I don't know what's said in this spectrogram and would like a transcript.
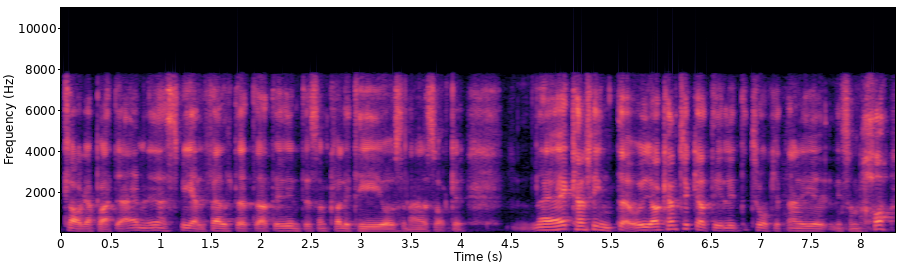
klagar på att äh, men det här spelfältet, att det är inte är som kvalitet och sådana här saker. Nej, kanske inte. Och jag kan tycka att det är lite tråkigt när det är liksom, ha,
